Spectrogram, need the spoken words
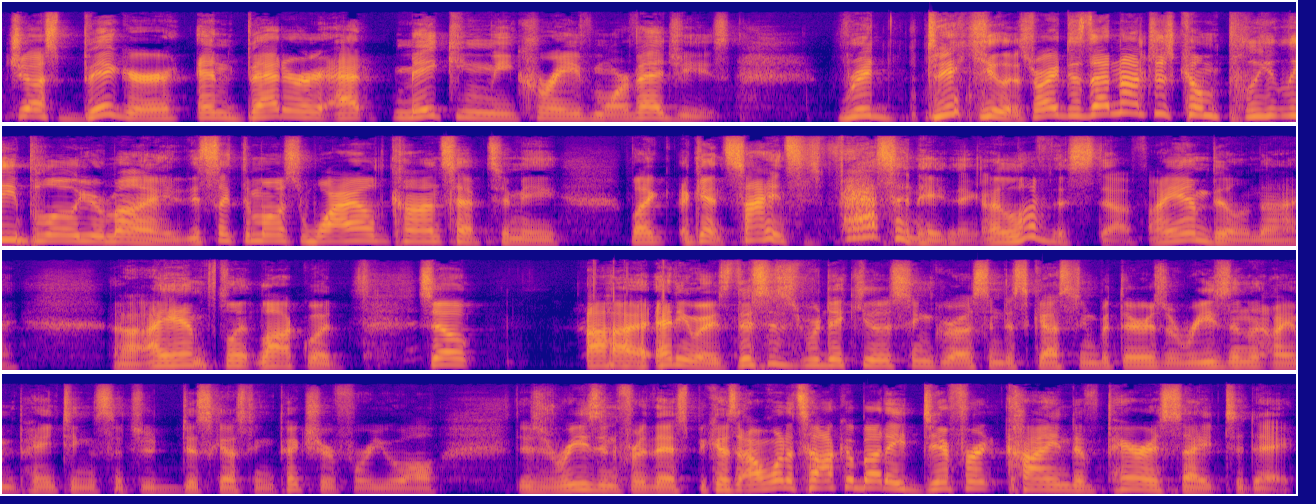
just bigger and better at making me crave more veggies? ridiculous, right? Does that not just completely blow your mind? It's like the most wild concept to me. Like, again, science is fascinating. I love this stuff. I am Bill Nye. Uh, I am Flint Lockwood. So, uh, anyways, this is ridiculous and gross and disgusting, but there is a reason I am painting such a disgusting picture for you all. There's a reason for this because I want to talk about a different kind of parasite today.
